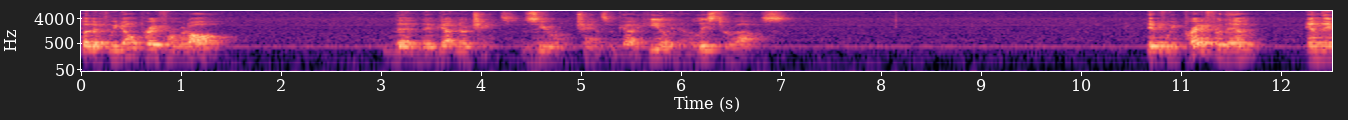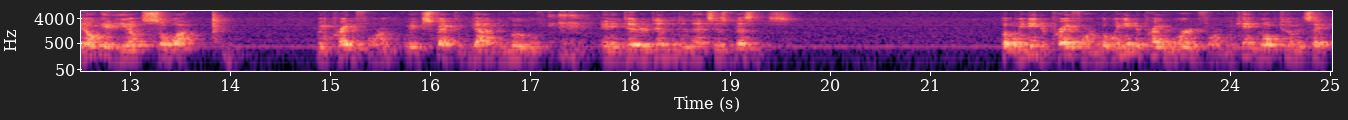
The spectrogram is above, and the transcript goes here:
but if we don't pray for them at all, then they've got no chance, zero chance of God healing them, at least through us. If we pray for them and they don't get healed, so what? We prayed for them, we expected God to move, and He did or didn't, and that's His business. But we need to pray for them, but we need to pray word for them. We can't go up to them and say,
